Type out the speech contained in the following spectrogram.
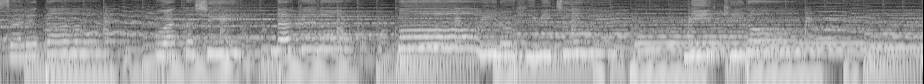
された。私だけの恋の秘密。日記のペ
